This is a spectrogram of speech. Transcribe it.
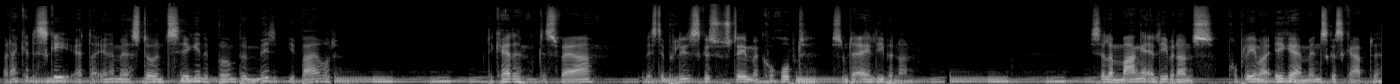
Hvordan kan det ske, at der ender med at stå en tikkende bombe midt i Beirut? Det kan det, desværre, hvis det politiske system er korrupt, som det er i Libanon. Selvom mange af Libanons problemer ikke er menneskeskabte,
